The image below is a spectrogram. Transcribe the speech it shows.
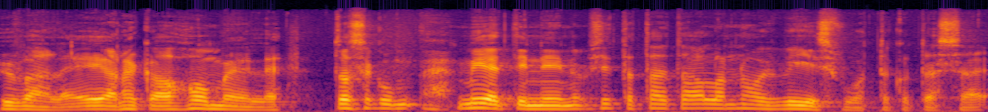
hyvälle, ei ainakaan homeelle. Tuossa kun mietin, niin sitten taitaa olla noin viisi vuotta, kun tässä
